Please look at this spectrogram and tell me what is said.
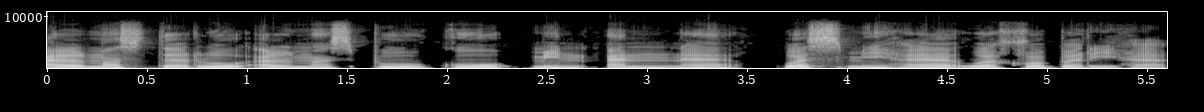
Al masdaru al masbuku min anna wasmiha wa khabariha.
